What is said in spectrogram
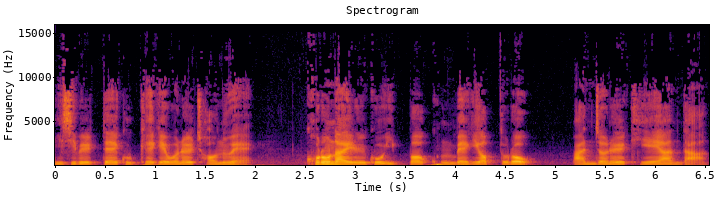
21대 국회 개원을 전후해 코로나19 입법 공백이 없도록 만전을 기해야 한다.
